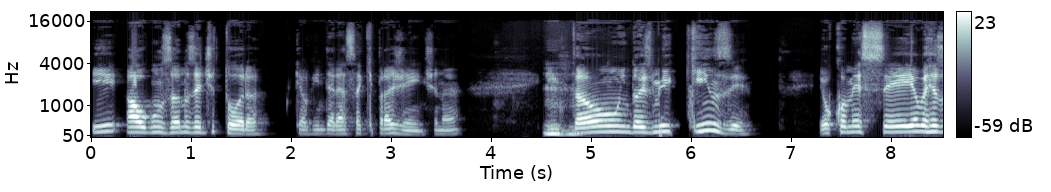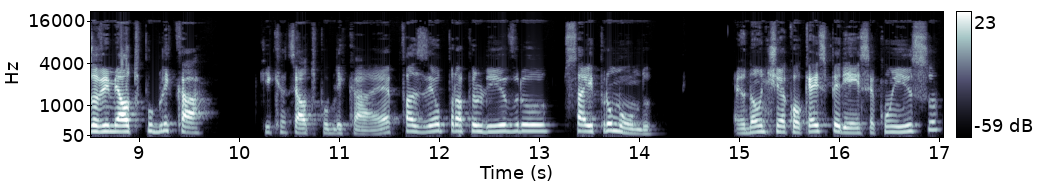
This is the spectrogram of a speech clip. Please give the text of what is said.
e há alguns anos editora, que é o que interessa aqui pra gente, né? Uhum. Então, em 2015, eu comecei, eu resolvi me autopublicar. O que, que é se autopublicar? É fazer o próprio livro sair para o mundo. Eu não tinha qualquer experiência com isso,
